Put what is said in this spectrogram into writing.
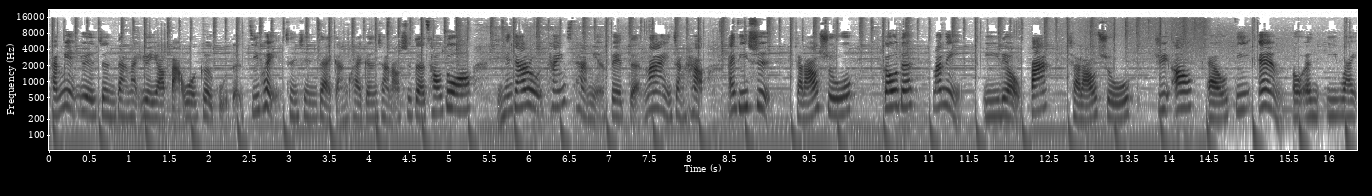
盘面越震荡，那越要把握个股的机会，趁现在赶快跟上老师的操作哦。请先加入蔡因斯坦免费的 LINE 账号，ID 是小老鼠 Gold Money 一六八小老鼠。G O L D M O N E Y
